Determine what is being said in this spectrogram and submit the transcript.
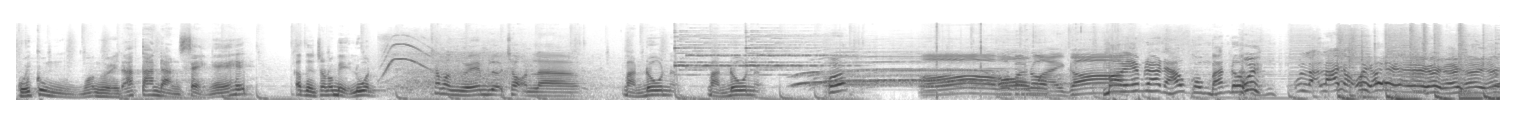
Cuối cùng mọi người đã tan đàn sẻ nghe hết. Captain cho nó bể luôn. chắc là người em lựa chọn là bản đôn ạ Bản đôn ạ Ồ, oh, oh my god. Mời em ra đảo cùng bạn đua Ui, ui lạ lái rồi, ui, ê, ê, ê, ê, ê, ê.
